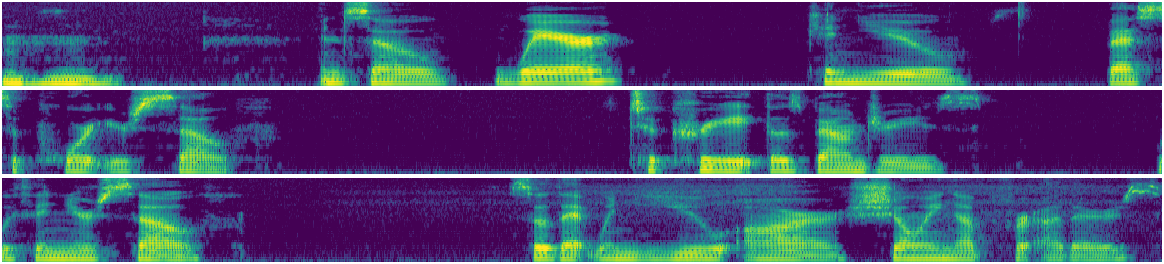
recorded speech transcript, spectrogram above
Mm-hmm. And so, where can you best support yourself to create those boundaries within yourself so that when you are showing up for others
